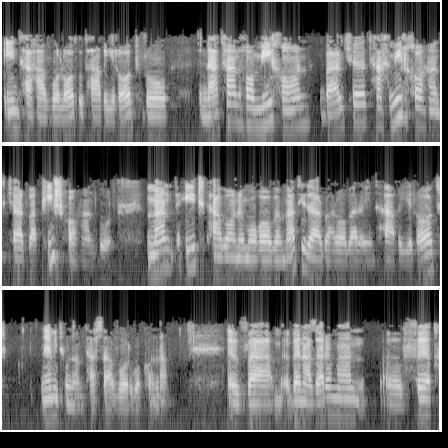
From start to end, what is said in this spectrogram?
این تحولات و تغییرات رو نه تنها می‌خوان بلکه تحمیل خواهند کرد و پیش خواهند برد. من هیچ توان مقاومتی در برابر این تغییرات نمی‌تونم تصور بکنم. و به نظر من فقه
